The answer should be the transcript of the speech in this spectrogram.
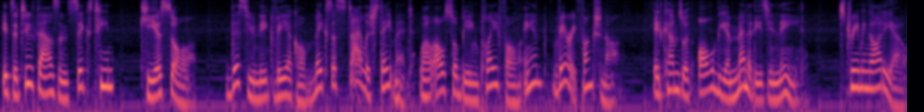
It's a 2016 Kia Soul. This unique vehicle makes a stylish statement while also being playful and very functional. It comes with all the amenities you need. Streaming audio,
